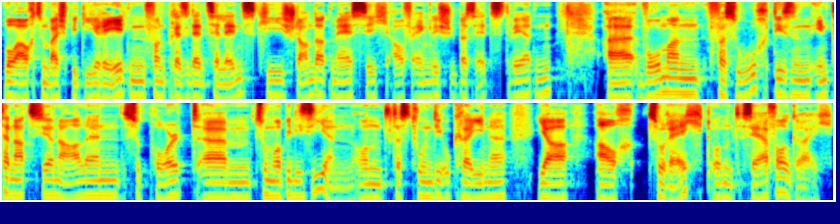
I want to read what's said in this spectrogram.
wo auch zum Beispiel die Reden von Präsident Zelensky standardmäßig auf Englisch übersetzt werden, äh, wo man versucht, diesen internationalen Support ähm, zu mobilisieren. Und das tun die Ukrainer ja auch zu Recht und sehr erfolgreich.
